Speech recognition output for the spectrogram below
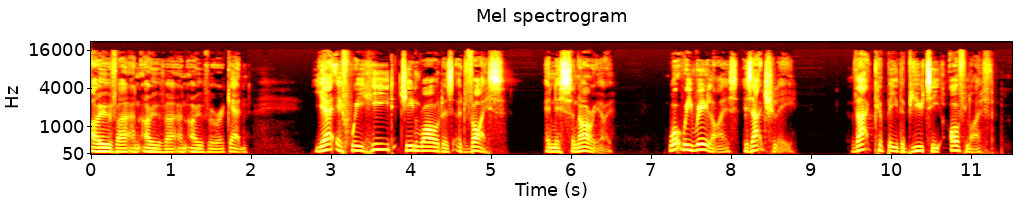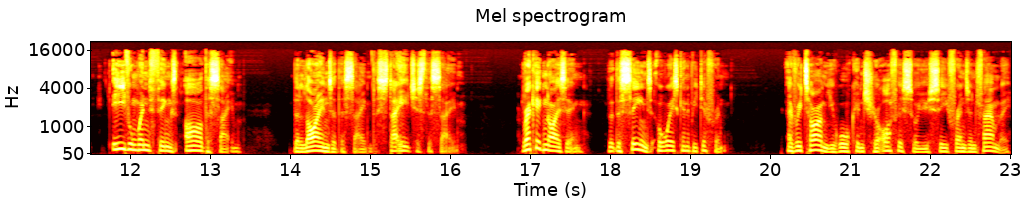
over and over and over again. Yet, if we heed Gene Wilder's advice in this scenario, what we realize is actually that could be the beauty of life. Even when things are the same, the lines are the same, the stage is the same. Recognizing that the scene's always going to be different. Every time you walk into your office or you see friends and family,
